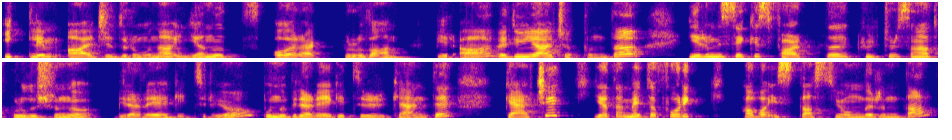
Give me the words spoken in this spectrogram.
iklim acil durumuna yanıt olarak kurulan bir ağ ve dünya çapında 28 farklı kültür sanat kuruluşunu bir araya getiriyor. Bunu bir araya getirirken de gerçek ya da metaforik hava istasyonlarından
